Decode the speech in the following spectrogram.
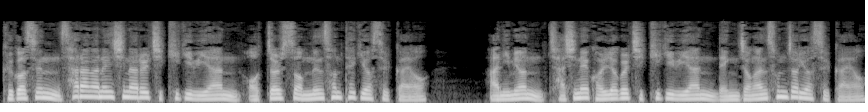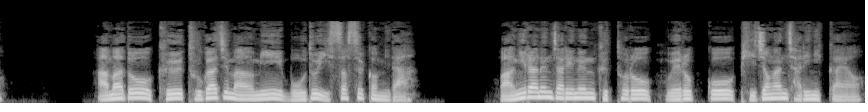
그것은 사랑하는 신하를 지키기 위한 어쩔 수 없는 선택이었을까요? 아니면 자신의 권력을 지키기 위한 냉정한 손절이었을까요? 아마도 그 두 가지 마음이 모두 있었을 겁니다. 왕이라는 자리는 그토록 외롭고 비정한 자리니까요.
